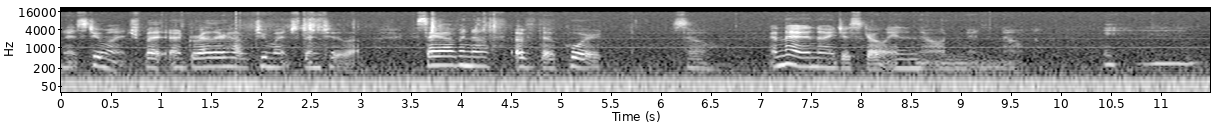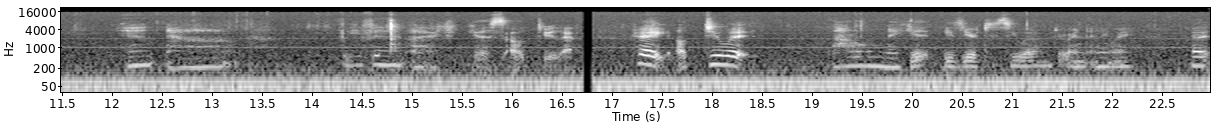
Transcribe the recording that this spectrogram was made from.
and it's too much, but I'd rather have too much than too little. Because I have enough of the cord, so, and then I just go in and out and in and out. In and out. Leaving, I guess I'll do that. Okay, I'll do it. Make it easier to see what I'm doing anyway. But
